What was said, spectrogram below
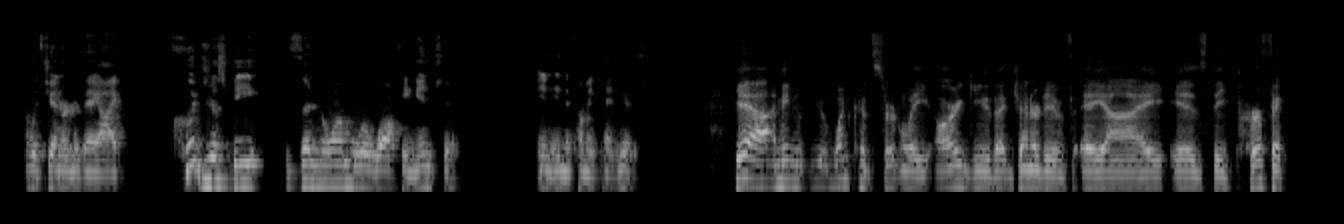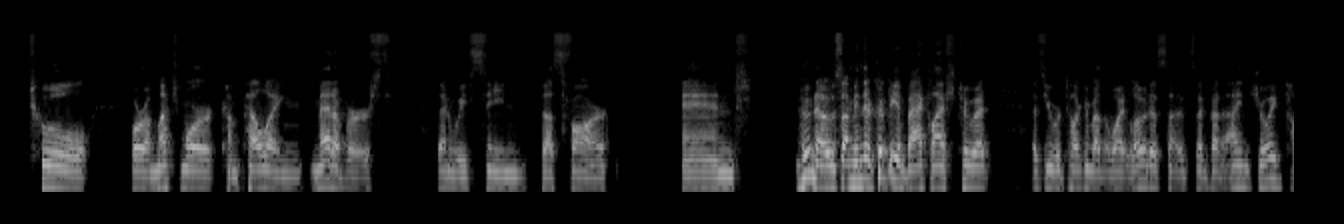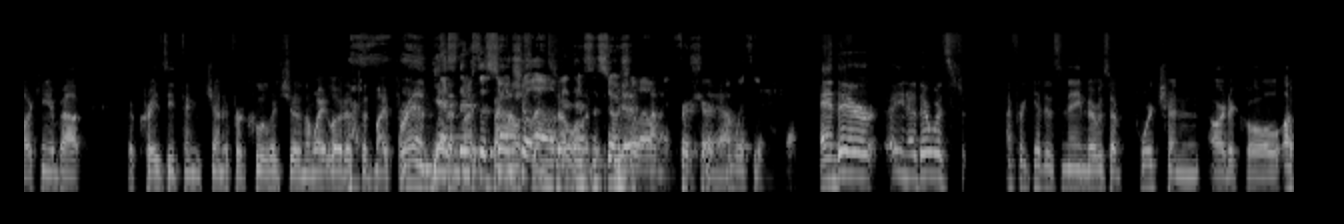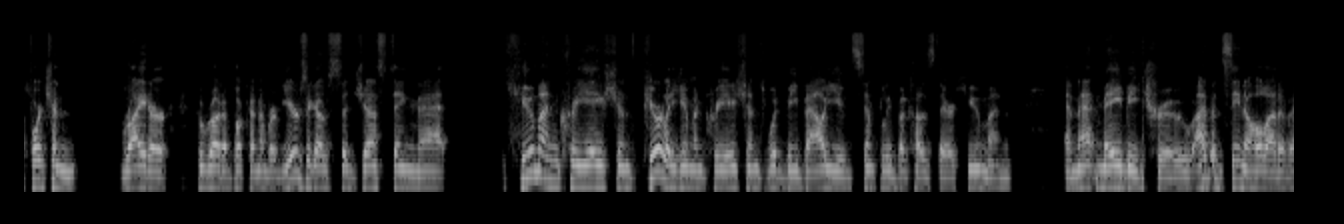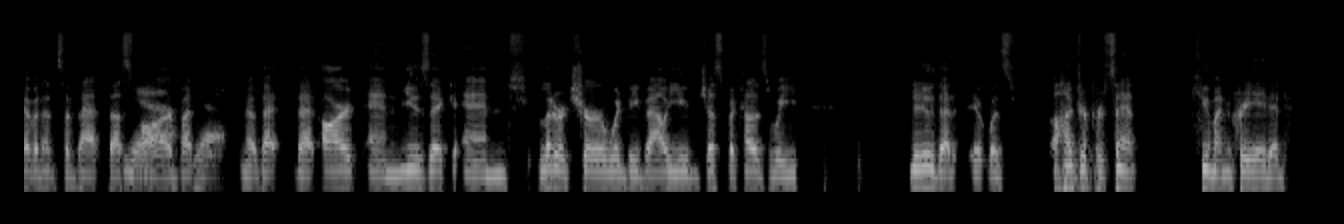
with generative AI could just be the norm we're walking into in, in the coming 10 years. Yeah, I mean, one could certainly argue that generative AI is the perfect tool for a much more compelling metaverse than we've seen thus far. And who knows? I mean, there could be a backlash to it, as you were talking about the White Lotus. I but I enjoyed talking about the crazy things Jennifer Coolidge did in the White Lotus with my friends. yes, there's the social element. So there's the social yeah. element for sure. Yeah. I'm with you. Yeah. And there, you know, there was I forget his name. There was a Fortune article, a Fortune writer who wrote a book a number of years ago suggesting that human creations, purely human creations, would be valued simply because they're human. And that may be true. I haven't seen a whole lot of evidence of that thus yeah, far, but yeah. you know that that art and music and literature would be valued just because we knew that it was 100% human created.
